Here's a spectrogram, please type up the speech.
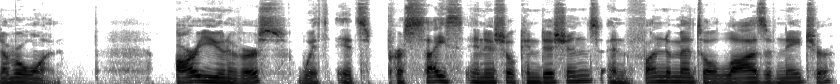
Number one, our universe, with its precise initial conditions and fundamental laws of nature,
